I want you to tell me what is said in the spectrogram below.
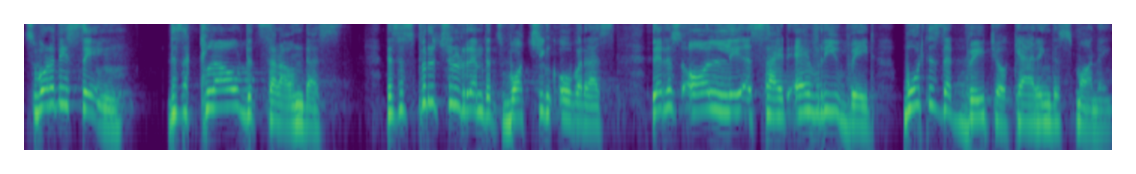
So, what are they saying? There's a cloud that surrounds us. There's a spiritual realm that's watching over us. Let us all lay aside every weight. What is that weight you're carrying this morning?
